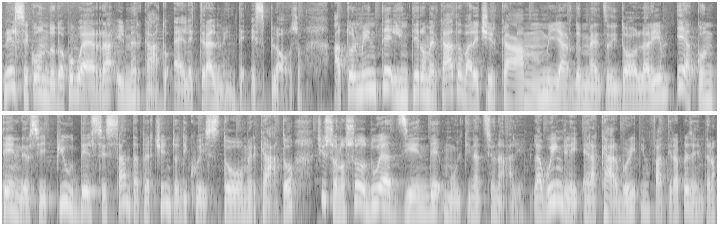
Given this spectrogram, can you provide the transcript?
Nel secondo dopoguerra il mercato è letteralmente esploso. Attualmente l'intero mercato vale circa un miliardo e mezzo di dollari e a contendersi più del 60% di questo mercato ci sono solo due aziende multinazionali. La Wingley e la Carberry infatti rappresentano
